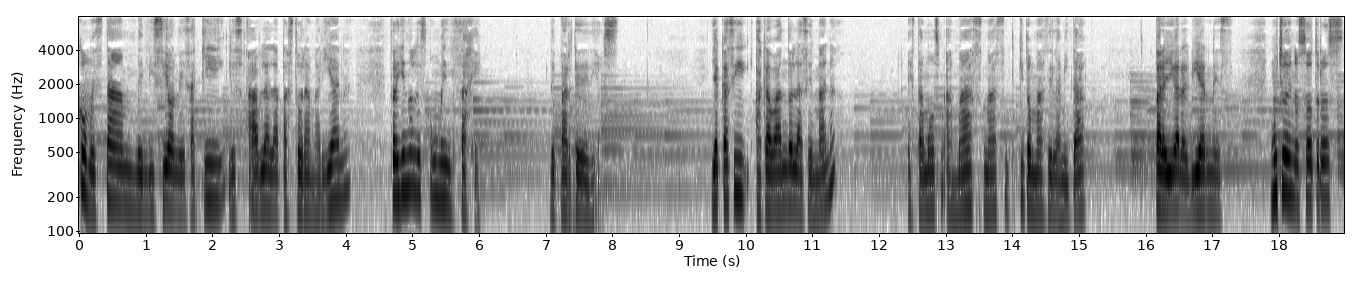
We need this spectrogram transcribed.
¿Cómo están? Bendiciones. Aquí les habla la pastora Mariana, trayéndoles un mensaje de parte de Dios. Ya casi acabando la semana, estamos a más, más, un poquito más de la mitad para llegar al viernes. Muchos de nosotros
